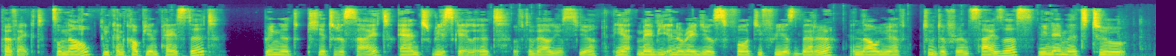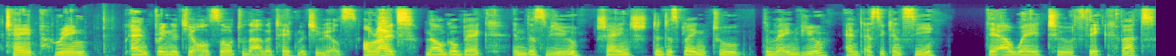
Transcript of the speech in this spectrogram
Perfect. So now you can copy and paste it, bring it here to the side and rescale it with the values here. Yeah, maybe in a radius 43 is better. And now you have two different sizes. Rename it to tape ring and bring it here also to the other tape materials. All right, now go back in this view change the displaying to the main view. And as you can see, they are way too thick, but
